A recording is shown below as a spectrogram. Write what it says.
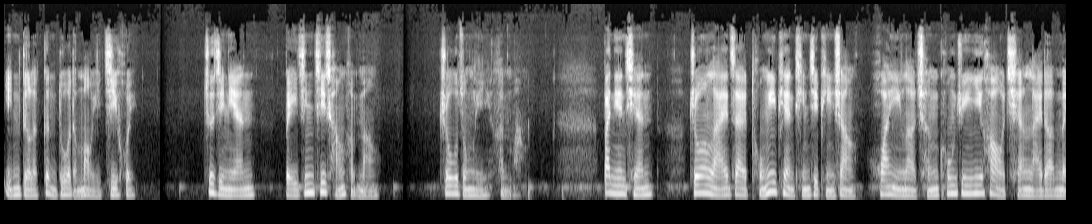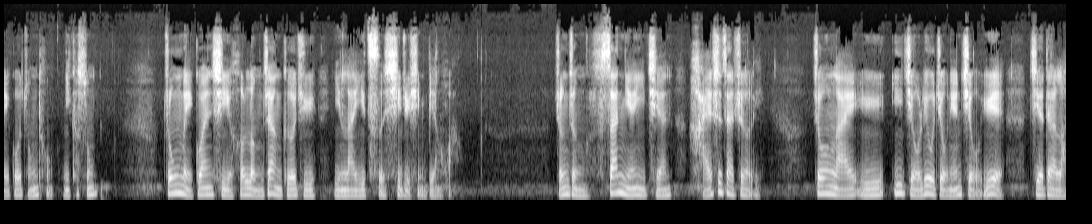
赢得了更多的贸易机会。这几年，北京机场很忙，周总理很忙。半年前，周恩来在同一片停机坪上。欢迎了乘空军一号前来的美国总统尼克松，中美关系和冷战格局迎来一次戏剧性变化。整整三年以前，还是在这里，周恩来于一九六九年九月接待了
